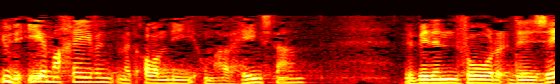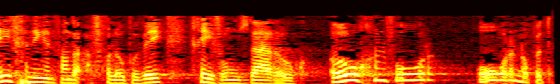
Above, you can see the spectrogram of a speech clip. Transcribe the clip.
u de eer mag geven met allen die om haar heen staan. We bidden voor de zegeningen van de afgelopen week. Geef ons daar ook ogen voor, oren op het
